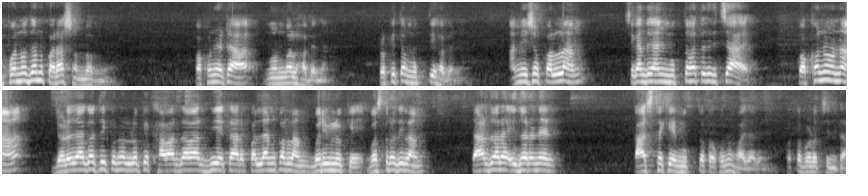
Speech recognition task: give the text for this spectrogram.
উপনোদন করা সম্ভব নয়। কখনো এটা মঙ্গল হবে না, প্রকৃত মুক্তি হবে না। আমি এসব করলাম, সেখান থেকে আমি মুক্ত হতে যদি চাই, কখনো না জড়জাগতিক কোনো লোকে খাবার দাবার দিয়ে তার কল্যাণ করলাম, গরিব লোকে বস্ত্র দিলাম, তার দ্বারা এই ধরনের কাজ থেকে মুক্ত কখনো হওয়া যাবে না। কত বড় চিন্তা।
